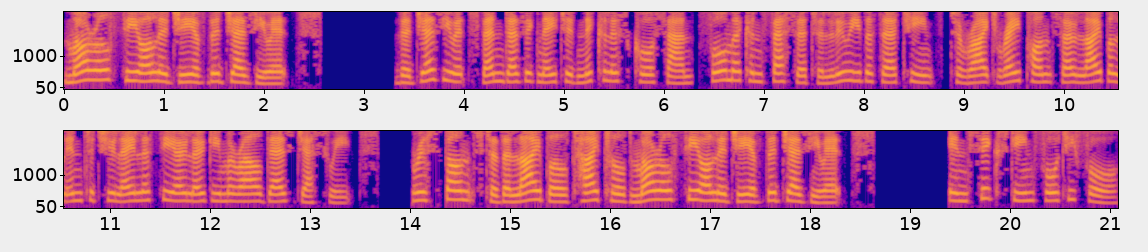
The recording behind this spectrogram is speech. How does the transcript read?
Moral theology of the Jesuits. The Jesuits then designated Nicolas Caussin former confessor to Louis XIII to write Réponse au libelle intitulée La théologie morale des Jésuites, response to the libel titled Moral Theology of the Jesuits, in 1644.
